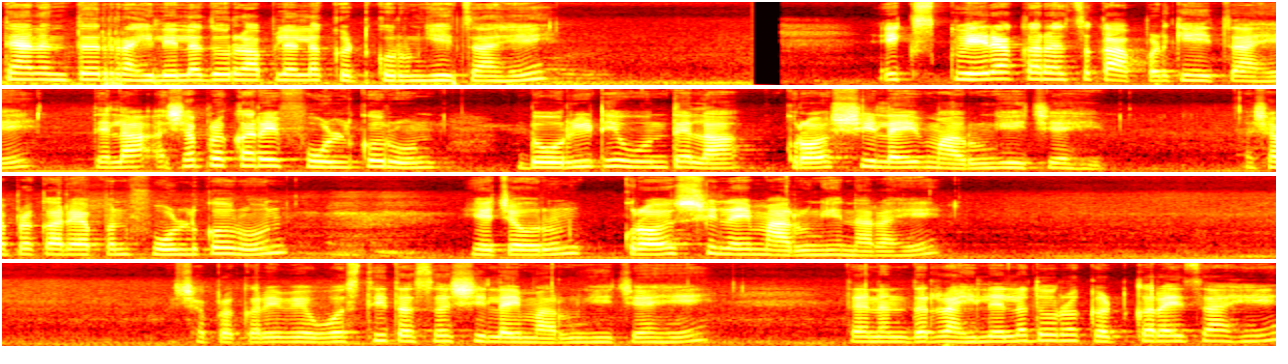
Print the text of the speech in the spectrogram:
त्यानंतर राहिलेला दोरा आपल्याला कट करून घ्यायचा आहे. एक स्क्वेअर आकाराचं कापड घ्यायचं आहे. त्याला अशा प्रकारे फोल्ड करून दोरी ठेवून त्याला क्रॉस शिलाई मारून घ्यायची आहे. अशा प्रकारे आपण फोल्ड करून याच्यावरून क्रॉस शिलाई मारून घेणार आहे. अशा प्रकारे व्यवस्थित असं शिलाई मारून घ्यायची आहे. त्यानंतर राहिलेला दोरा कट करायचा आहे.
